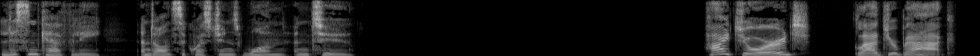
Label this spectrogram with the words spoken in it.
Listen carefully and answer questions 1 and 2. Hi, George. Glad you're back.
